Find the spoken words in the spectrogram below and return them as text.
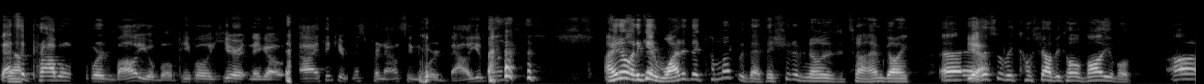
That's yeah. a problem with the word valuable. People hear it and they go oh, i think you're mispronouncing the word valuable. I know and again why did they come up with that? They should have known at the time going uh, yeah. this will be shall be called valuable. Uh,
